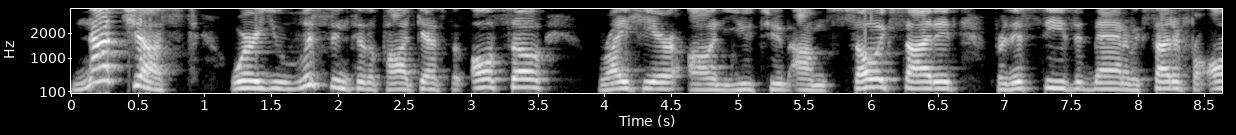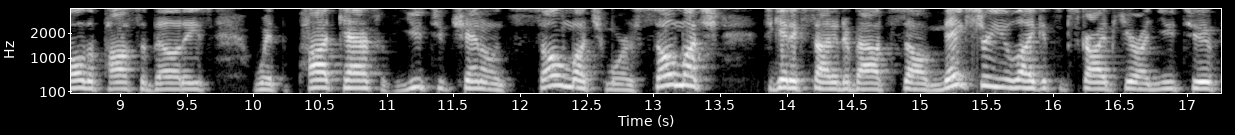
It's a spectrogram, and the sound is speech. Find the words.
not just where you listen to the podcast, but also right here on YouTube. I'm so excited for this season, man. I'm excited for all the possibilities with the podcast, with the YouTube channel, and so much more. So much to get excited about. So make sure you like and subscribe here on YouTube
